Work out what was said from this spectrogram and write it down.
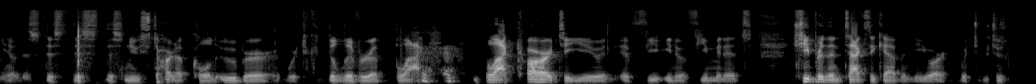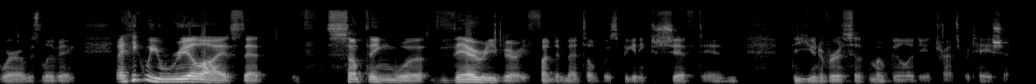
you know this this this this new startup called Uber, which could deliver a black black car to you in a few you know a few minutes, cheaper than a taxi cab in New York, which which is where I was living. And I think we realized that something was very very fundamental was beginning to shift in the universe of mobility and transportation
